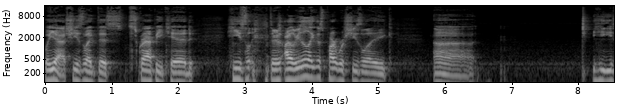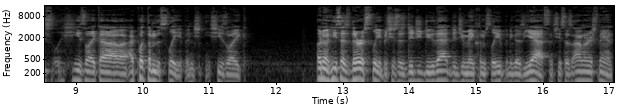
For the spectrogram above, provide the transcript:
But yeah, she's like this scrappy kid. He's like, there's. I really like this part where she's like, uh, he's he's like, uh, I put them to sleep, and she, she's like, oh no, he says they're asleep, and she says, did you do that? Did you make them sleep? And he goes, yes, and she says, I don't understand.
